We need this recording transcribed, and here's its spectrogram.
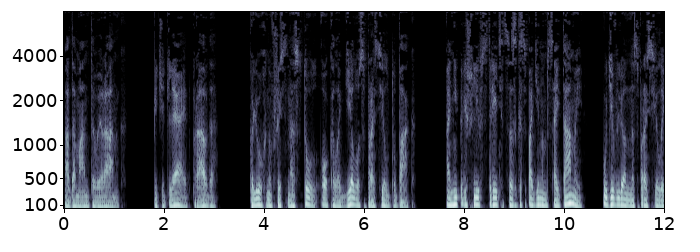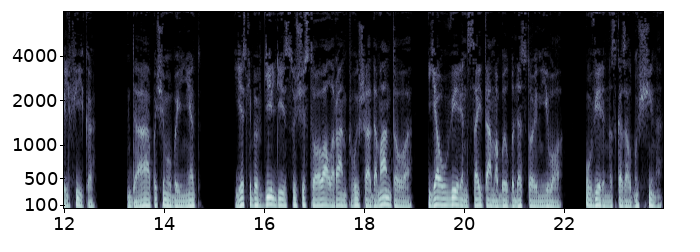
адамантовый ранг. Впечатляет, правда? Плюхнувшись на стул около Гелу, спросил Тупак. «Они пришли встретиться с господином Сайтамой?» — удивленно спросила эльфийка. «Да, почему бы и нет? Если бы в гильдии существовал ранг выше адамантового, «Я уверен, Сайтама был бы достоин его», — уверенно сказал мужчина.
